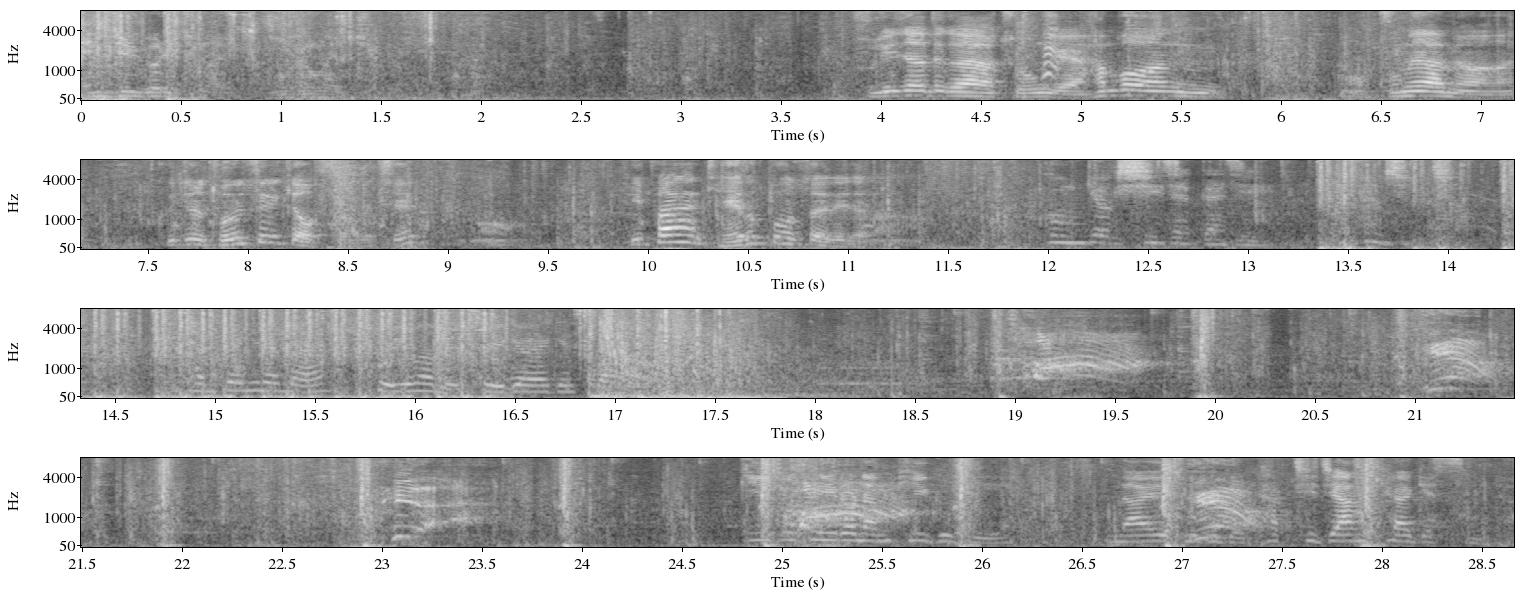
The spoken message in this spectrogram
엔질거리지 말고 이동할 준비. 블리자드가 좋은 게 한번 어, 구매하면 그 뒤로 돈 쓸 게 없어 그치? 어. 피파는 계속 돈 써야 되잖아 공격 시작까지 30초. 잠깐이나마 고요함을 즐겨야겠어요. 이곳에 일어난 비극이 나의 조국에 닥치지 않게 하겠습니다.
